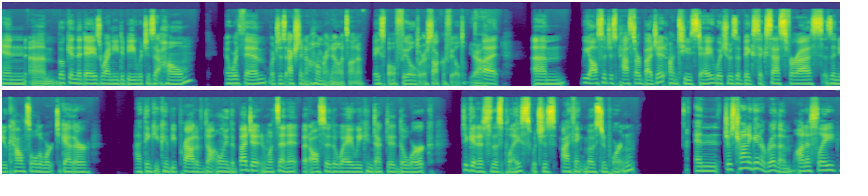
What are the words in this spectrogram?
and um, book in the days where I need to be, which is at home and with them, which is actually not home right now. It's on a baseball field or a soccer field. Yeah. But um, we also just passed our budget on Tuesday, which was a big success for us as a new council to work together. I think you can be proud of not only the budget and what's in it, but also the way we conducted the work to get us to this place, which is, I think, most important. and just trying to get a rhythm, honestly.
